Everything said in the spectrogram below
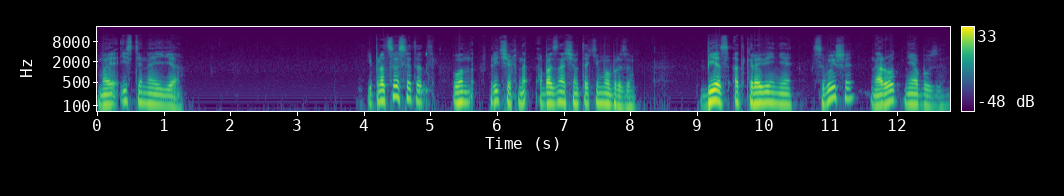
мое истинное я. И процесс этот, он в притчах обозначен таким образом. Без откровения свыше народ не обузан,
